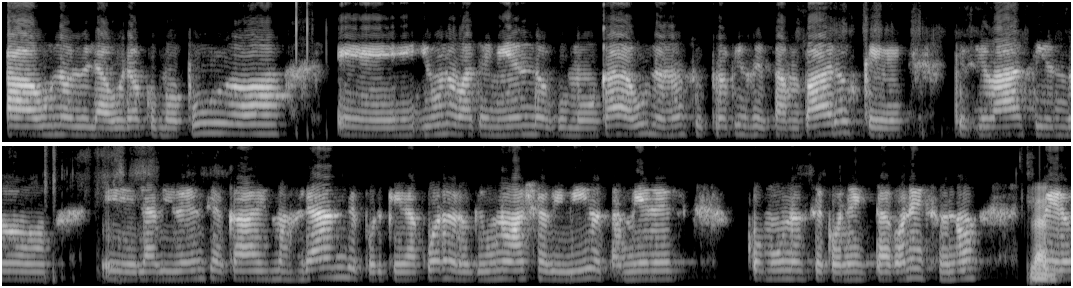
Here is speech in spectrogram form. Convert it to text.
cada uno lo elaboró como pudo, eh, y uno va teniendo como cada uno no sus propios desamparos que, que se va haciendo eh, la vivencia cada vez más grande porque de acuerdo a lo que uno haya vivido también es como uno se conecta con eso, ¿no? Claro. Pero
